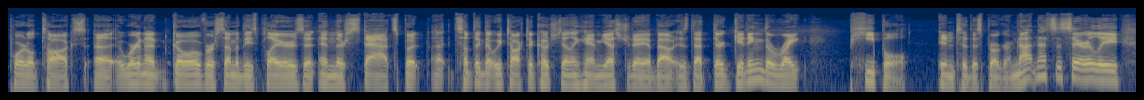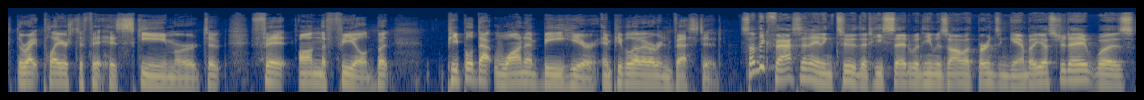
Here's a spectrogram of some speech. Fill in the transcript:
portal talks, uh, we're going to go over some of these players and, and their stats. But uh, something that we talked to Coach Dillingham yesterday about is that they're getting the right people into this program, not necessarily the right players to fit his scheme or to fit on the field, but people that want to be here and people that are invested. Something fascinating too that he said when he was on with Burns and Gamba yesterday was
